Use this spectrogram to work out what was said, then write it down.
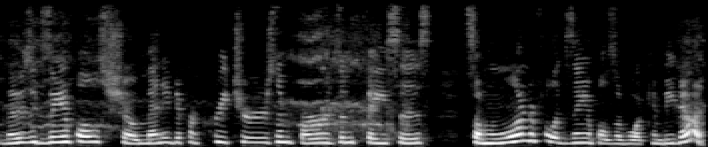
Those examples show many different creatures and birds and faces, some wonderful examples of what can be done.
